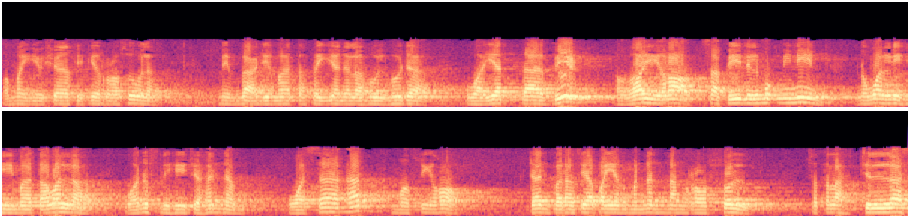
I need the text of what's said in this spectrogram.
"Wa may yushaqiqir rasula min ba'di ma tabayyana lahul huda wa yattabi' ghayra sabilil mu'minin nuwallihi ma tawalla wa nuslihi jahannam wa sa'at masira." Dan barang siapa yang menentang Rasul setelah jelas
